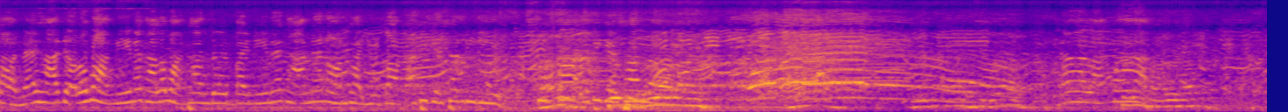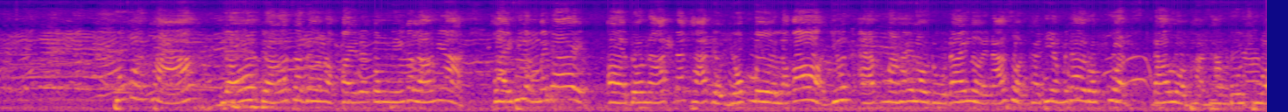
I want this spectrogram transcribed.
ก่อนนะคะ เดี๋ยวระหว่างนี้นะคะ ระหว่างทางเดินไปนี้นะคะ แน่นอนค่ะอยู่กับแอปพลิเคชันดีๆซุปเปอร์แอปพลิเคชันเลย น่ารักมากทุกคนคะเดี๋ยวเดี๋ยวเราจะเดินออกไปในตรงนี้กันแล้วเนี่ย ใครที่ยังไม่ได้เอ่อโดนัทนะคะ เดี๋ยวยกมือแล้วก็ยื่นแอปมาให้เราดูได้เลยนะ ส่วนใครที่ยังไม่ได้รบกวนดาวน์โหลดผ่านทางบรชัว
